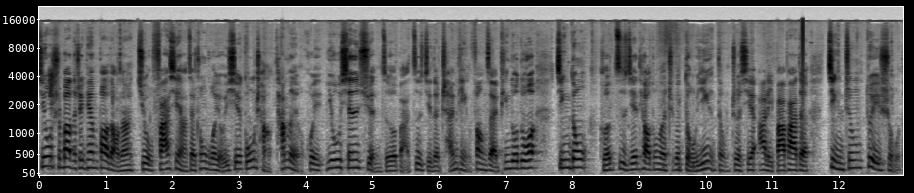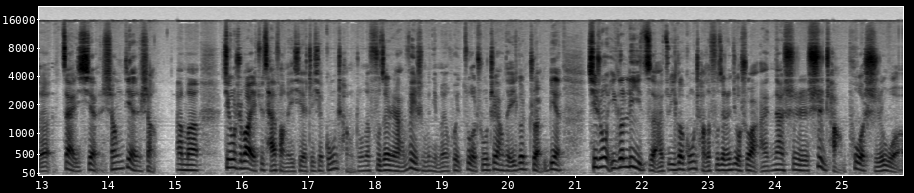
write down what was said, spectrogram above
金融时报的这篇报道呢，就发现啊，在中国有一些工厂，他们会优先选择把自己的产品放在拼多多。京东和字节跳动的这个抖音等这些阿里巴巴的竞争对手的在线商店上，那么《金融时报》也去采访了一些这些工厂中的负责人啊，为什么你们会做出这样的一个转变？其中一个例子啊，就一个工厂的负责人就说啊：“哎，那是市场迫使我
